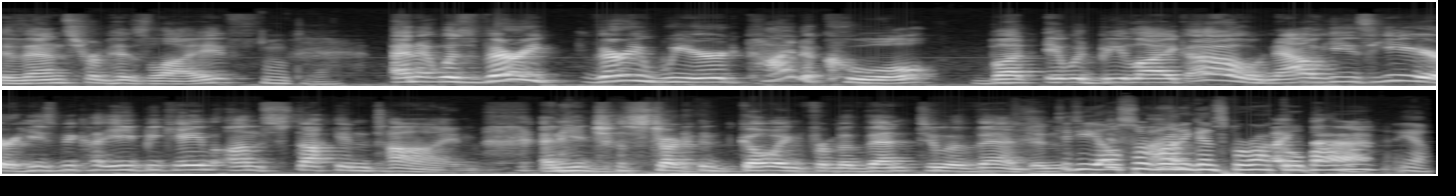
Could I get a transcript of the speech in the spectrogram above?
events from his life. Oh, dear. And it was very, very weird, kind of cool, but it would be like, oh, now he's here. He's beca- he became unstuck in time. And he just started going from event to event. And Did he also run against Barack like Obama? that. Yeah.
